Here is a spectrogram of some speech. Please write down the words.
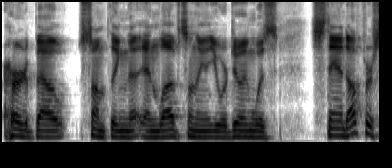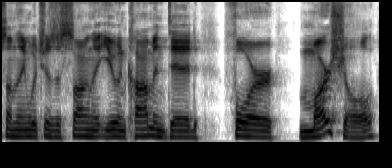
heard about something that and loved something that you were doing was Stand Up for Something, which is a song that you and Common did for Marshall,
